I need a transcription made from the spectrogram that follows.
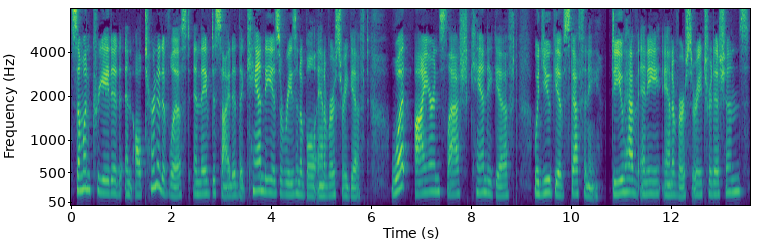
Someone created an alternative list, and they've decided that candy is a reasonable anniversary gift. What iron slash candy gift would you give Stephanie? Do you have any anniversary traditions?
